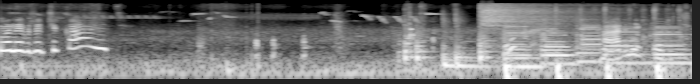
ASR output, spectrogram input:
Вони вже чекають. Гарні курочки.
